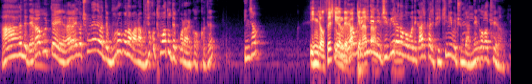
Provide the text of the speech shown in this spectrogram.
아 근데 내가 볼 때 이거 총장님한테 물어보나 마나 무조건 토마토 데꼬라 할 것 같거든? 인정? 인정 솔직히 근데 맞긴 하다 이내님 지금 일어난 거 보니까 아직까지 비키니 입을 준비 안 된 것 같아요.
